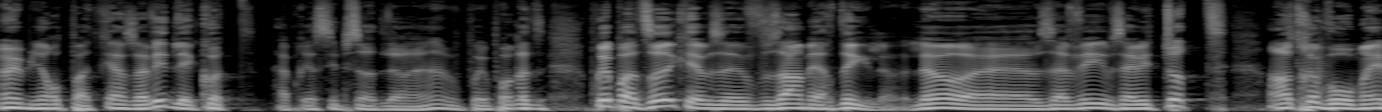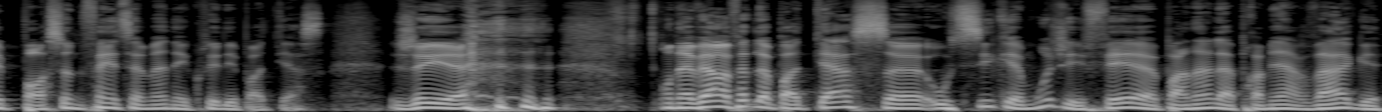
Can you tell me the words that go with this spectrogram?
un million de podcasts. Vous avez de l'écoute après cet épisode-là. Hein? Vous ne pouvez, pas dire que vous vous emmerdez. Là, là euh, vous, avez, vous avez tout entre vos mains passé une fin de semaine à écouter des podcasts. Euh, on avait en fait le podcast euh, aussi que moi j'ai fait pendant la première vague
